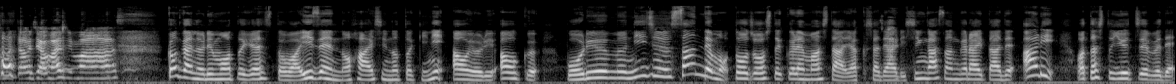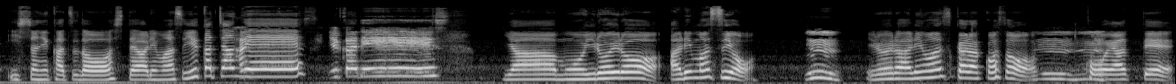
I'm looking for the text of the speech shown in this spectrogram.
またお邪魔します。今回のリモートゲストは以前の配信の時に青より青くボリューム23でも登場してくれました役者でありシンガーソングライターであり私と YouTube で一緒に活動をしておりますゆかちゃんです、ゆかでーす。い、やーもういろいろありますようん。いろいろありますからこそ、うん、うん。こうやって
